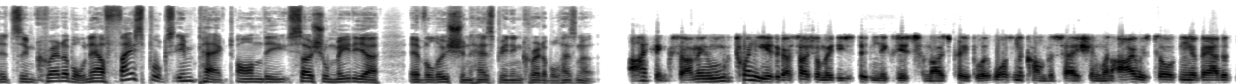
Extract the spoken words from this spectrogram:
It's incredible. Now, Facebook's impact on the social media evolution has been incredible, hasn't it? I think so. I mean, 20 years ago, social media just didn't exist for most people. It wasn't a conversation. When I was talking about it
